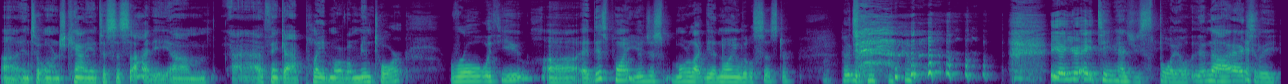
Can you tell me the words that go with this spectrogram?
uh, into Orange County into society. Um, I, I think I played more of a mentor role with you. Uh, at this point, you're just more like the annoying little sister. yeah, your 18 has you spoiled. No, actually,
